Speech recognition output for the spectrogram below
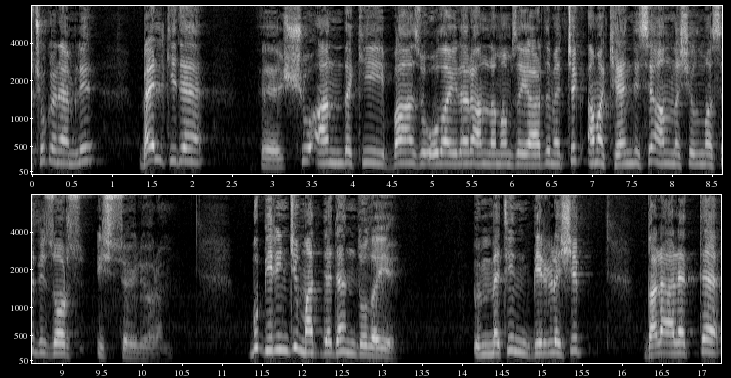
çok önemli, belki de e, şu andaki bazı olayları anlamamıza yardım edecek ama kendisi anlaşılması bir zor iş söylüyorum. Bu birinci maddeden dolayı ümmetin birleşip dalalette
